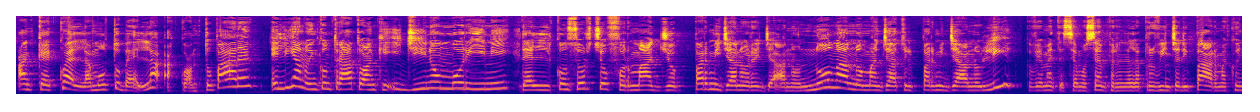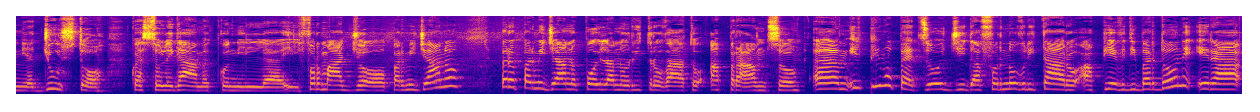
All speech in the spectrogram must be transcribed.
anche quella molto bella a quanto pare. E lì hanno incontrato anche i Gino Morini del consorzio formaggio parmigiano reggiano. Non hanno mangiato il parmigiano lì, ovviamente siamo sempre nella provincia di Parma, quindi è giusto questo legame con il, il formaggio parmigiano però il parmigiano poi l'hanno ritrovato a pranzo. Um, il primo pezzo oggi da Fornovo di Taro a Pieve di Bardone era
